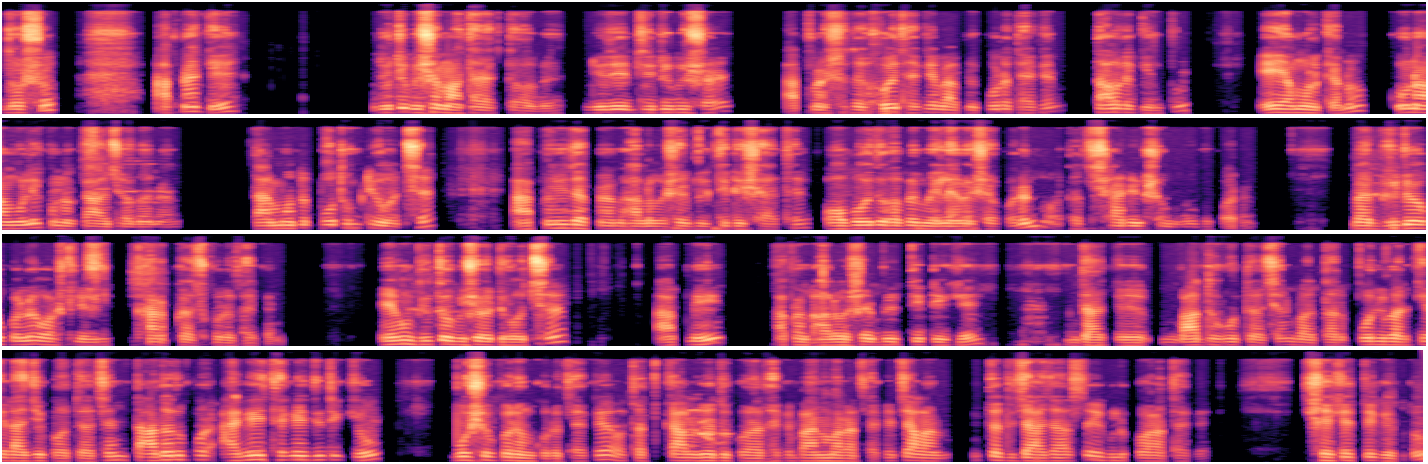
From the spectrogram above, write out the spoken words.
দর্শক, আপনাকে দুটি বিষয় মাথায় রাখতে হবে। যদি দুটি বিষয় আপনার সাথে হয়ে থাকে বা আপনি করে থাকেন, তাহলে কিন্তু এই আমল কেন? কোন আমলই কোনো কাজ হবে না। তার মধ্যে প্রথমটি হচ্ছে, আপনি যদি আপনার ভালোবাসার ব্যক্তিটির সাথে অবৈধভাবে মেলামেশা করেন, অর্থাৎ শারীরিক সম্পর্ক করেন বা ভিডিও কলে অশ্লীল খারাপ কাজ করে থাকেন। এবং দ্বিতীয় বিষয়টি হচ্ছে, আপনি আপনার ভালোবাসার ব্যক্তিটিকে যাকে বাধ্য করতে আছেন বা তার পরিবারকে রাজি করতে আছেন, তাদের উপর আগেই থেকে যদি কেউ বশীকরণ করে থাকে, অর্থাৎ কালো যদি করা থাকে, বান মারা থাকে, চালান ইত্যাদি যা যা আছে এগুলো করা থাকে, সেক্ষেত্রে কিন্তু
